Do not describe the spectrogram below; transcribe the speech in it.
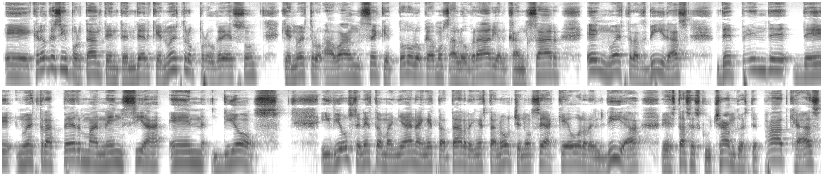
Eh, creo que es importante entender que nuestro progreso, que nuestro avance, que todo lo que vamos a lograr y alcanzar en nuestras vidas depende de nuestra permanencia en Dios. Y Dios en esta mañana, en esta tarde, en esta noche, no sé a qué hora del día estás escuchando este podcast,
